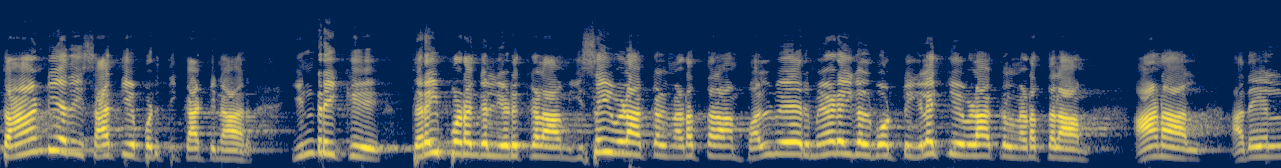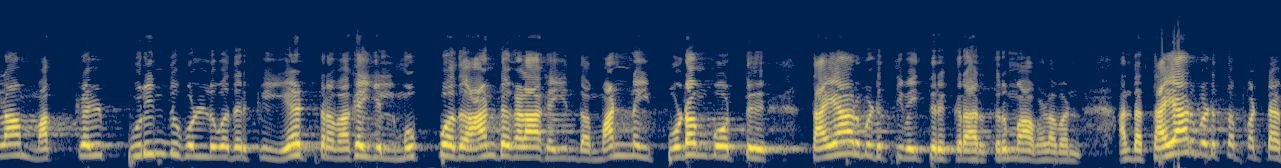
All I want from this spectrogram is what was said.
தாண்டி அதை சாத்தியப்படுத்தி காட்டினார். இன்றைக்கு திரைப்படங்கள் எடுக்கலாம் இசை விழாக்கள் நடத்தலாம் பல்வேறு மேடைகள் போட்டு இலக்கிய விழாக்கள் நடத்தலாம். ஆனால் அதையெல்லாம் மக்கள் புரிந்து கொள்ளுவதற்கு ஏற்ற வகையில் முப்பது ஆண்டுகளாக இந்த மண்ணை புடம் போட்டு தயார்படுத்தி வைத்திருக்கிறார் திருமாவளவன். அந்த தயார்படுத்தப்பட்ட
